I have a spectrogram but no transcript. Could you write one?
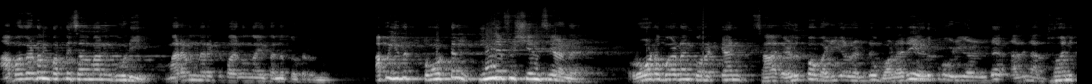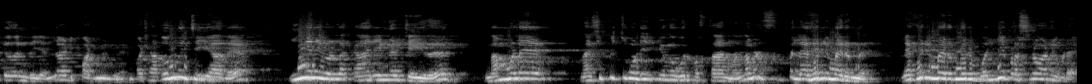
അപകടം പത്ത് ശതമാനം കൂടി മരണം നിരക്ക് പതിനൊന്നായി തന്നെ തുടരുന്നു. അപ്പൊ ഇത് ടോട്ടൽ ഇൻഎഫിഷ്യൻസിയാണ് റോഡ് അപകടം കുറയ്ക്കാൻ എളുപ്പ വഴികളുണ്ട് വളരെ എളുപ്പ വഴികളുണ്ട് അതിന് അധ്വാനിക്കുന്നുണ്ട് എല്ലാ ഡിപ്പാർട്ട്മെന്റിലും പക്ഷെ അതൊന്നും ചെയ്യാതെ ഇങ്ങനെയുള്ള കാര്യങ്ങൾ ചെയ്ത് നമ്മളെ നശിപ്പിച്ചുകൊണ്ടിരിക്കുന്ന ഒരു പ്രസ്ഥാനമാണ്. നമ്മുടെ ഇപ്പൊ ലഹരി മരുന്ന്. ലഹരി മരുന്ന് ഒരു വലിയ പ്രശ്നമാണ് ഇവിടെ.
